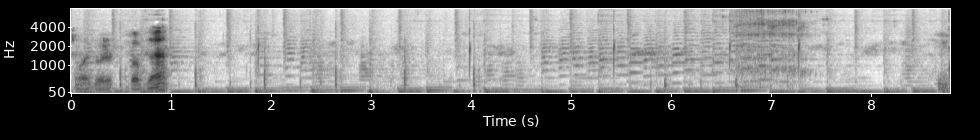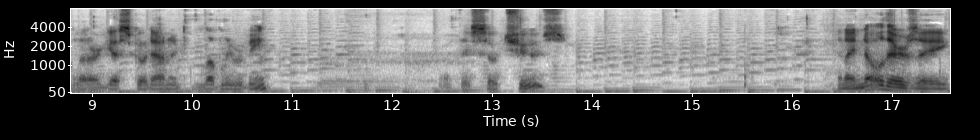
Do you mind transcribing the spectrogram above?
do I go above that? We let our guests go down into the lovely ravine, if they so choose. And I know there's a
